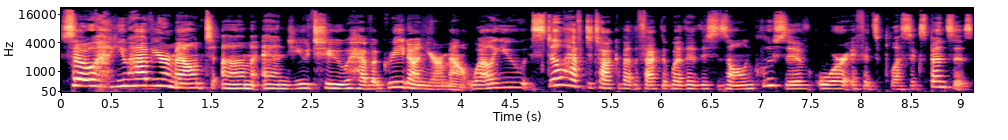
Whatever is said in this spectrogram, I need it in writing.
So you have your amount, um, and you two have agreed on your amount. Well, you still have to talk about the fact that whether this is all inclusive or if it's plus expenses.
